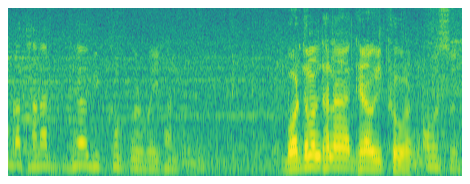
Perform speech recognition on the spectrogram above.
আমরা থানার ঘেরাও বিক্ষোভ করব এখান থেকে। বর্ধমান থানা ঘেরাও বিক্ষোভ হবে। অবশ্যই।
